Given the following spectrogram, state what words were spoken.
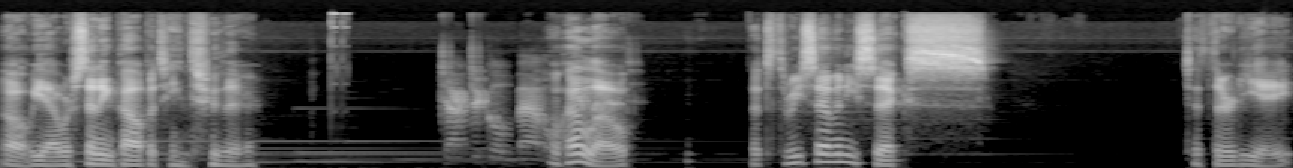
Oh yeah, we're sending Palpatine through there. Tactical battle. Oh hello. command. That's 376 to 38.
